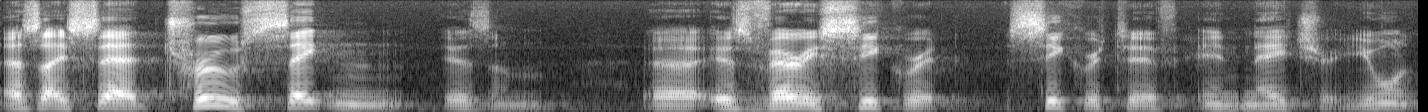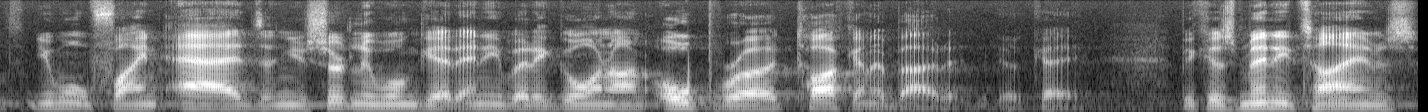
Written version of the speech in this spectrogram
As I said, true Satanism uh, is very secret secretive in nature. You won't, you won't find ads and you certainly won't get anybody going on Oprah talking about it, okay? Because many times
